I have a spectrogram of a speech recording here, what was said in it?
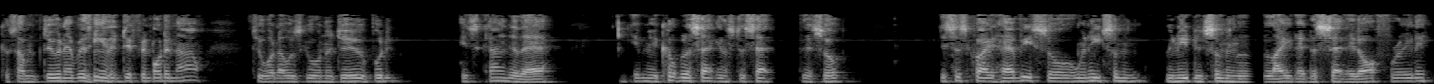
because I'm doing everything in a different order now to what I was going to do, but it's kind of there. Give me a couple of seconds to set this up. This is quite heavy, so we need something. We needed something lighter to set it off, really.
